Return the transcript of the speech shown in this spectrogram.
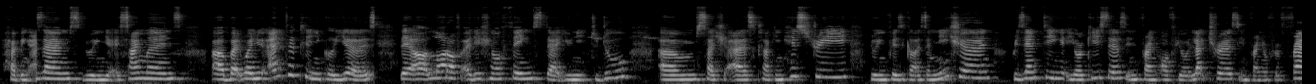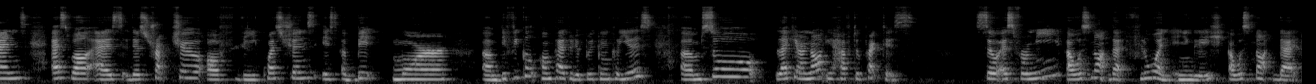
having exams, doing the assignments. Uh, but when you enter clinical years, there are a lot of additional things that you need to do, um, such as clerking history, doing physical examination, presenting your cases in front of your lecturers, in front of your friends, as well as the structure of the questions is a bit more um, difficult compared to the preclinical years. Um, so like it or not, you have to practice. So as for me, I was not that fluent in English. I was not that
